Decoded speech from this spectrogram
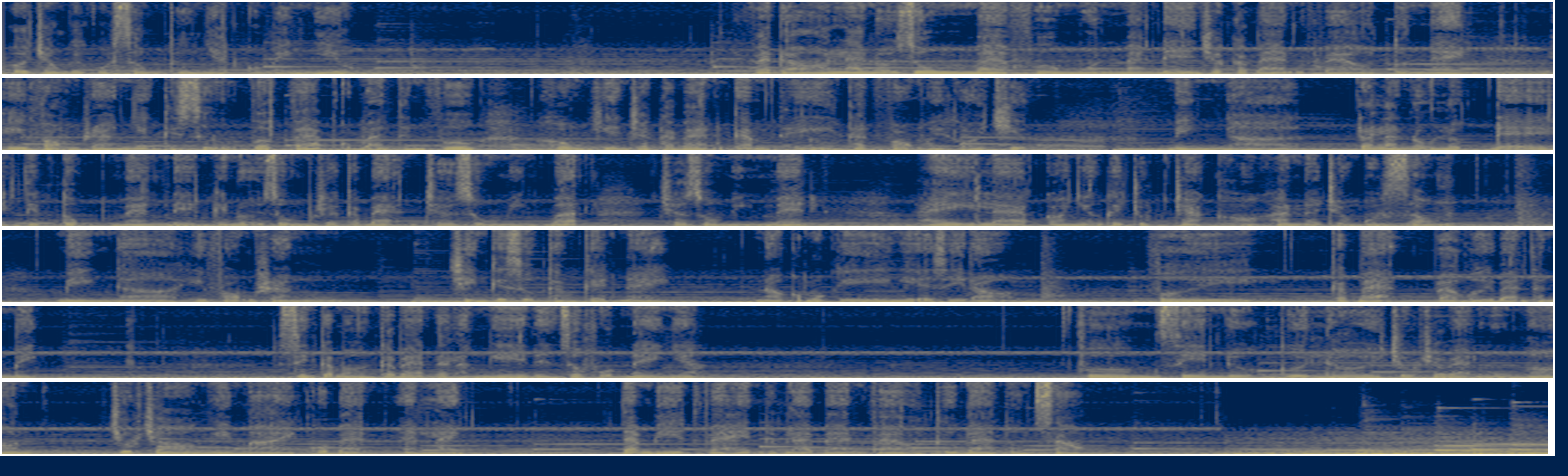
ở trong cái cuộc sống thường nhật của mình nhiều. Và đó là nội dung mà phương muốn mang đến cho các bạn vào tuần này. Hy vọng rằng những cái sự vấp váp của bản thân phương không khiến cho các bạn cảm thấy thất vọng hay khó chịu. Mình uh, rất là nỗ lực để tiếp tục mang đến cái nội dung cho các bạn cho dù mình bận cho dù mình mệt hay là có những cái trục trặc khó khăn ở trong cuộc sống. Mình uh, hy vọng rằng chính cái sự cam kết này nó có một cái ý nghĩa gì đó với các bạn và với bản thân mình. Xin cảm ơn các bạn đã lắng nghe đến giờ phút này nhé. Phương xin được gửi lời chúc cho bạn ngủ ngon chúc cho ngày mai của bạn an lành. Tạm biệt và hẹn gặp lại bạn vào thứ ba tuần sau. you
